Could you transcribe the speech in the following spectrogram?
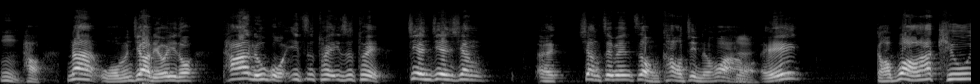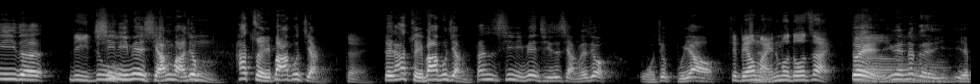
嗯，好，那我们就要留意说，他如果一直退，一直退，渐渐向呃，像这边这种靠近的话，哎、欸，搞不好他 QE 的力度，心里面想法就、嗯、他嘴巴不讲，对，对他嘴巴不讲，但是心里面其实想的就我就不要，就不要买那么多债、嗯，对，因为那个也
